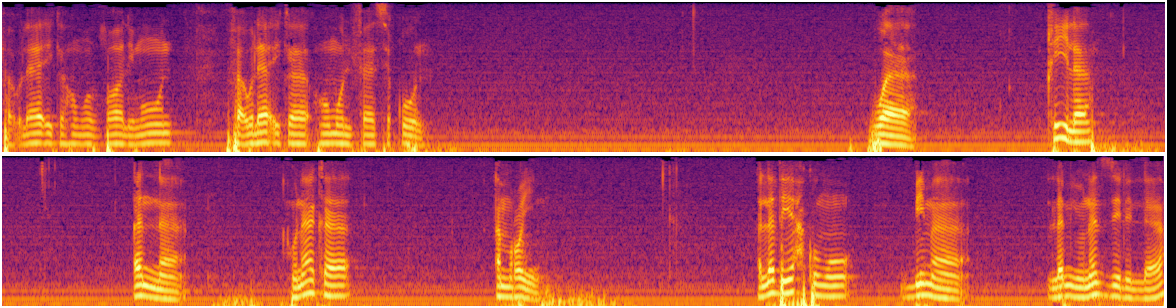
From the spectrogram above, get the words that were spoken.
فأولئك هم الظالمون فأولئك هم الفاسقون. وقيل أن هناك أمرين. الذي يحكم بما لم ينزل الله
